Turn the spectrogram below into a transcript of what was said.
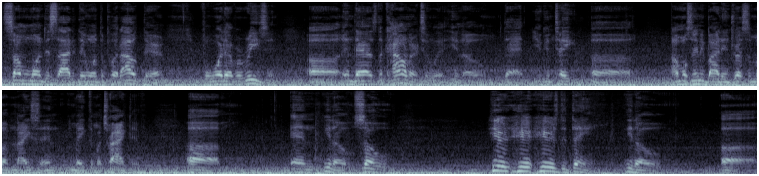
someone decided they want to put out there for whatever reason. Uh, and there's the counter to it, you know, that you can take uh, almost anybody and dress them up nice and make them attractive. Um, and you know, so here, here, here's the thing. You know, uh,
